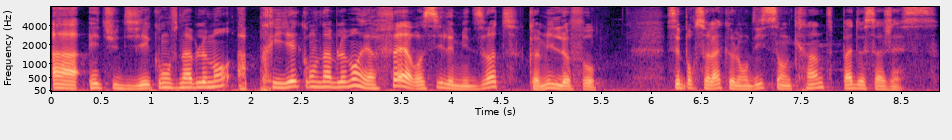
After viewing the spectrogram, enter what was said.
à étudier convenablement, à prier convenablement et à faire aussi les mitzvot comme il le faut. C'est pour cela que l'on dit sans crainte, pas de sagesse.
